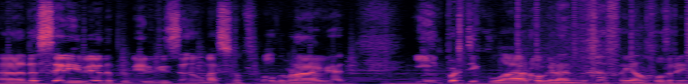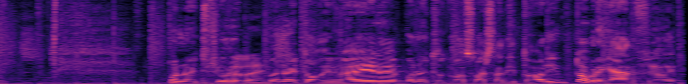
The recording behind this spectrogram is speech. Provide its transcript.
uh, da Série B da primeira divisão da Ação de Futebol de Braga e em particular ao grande Rafael Rodrigues. Boa noite, Filipe. Boa noite, Oliveira. Boa noite do nosso vasto auditório. Muito obrigado, Filipe.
